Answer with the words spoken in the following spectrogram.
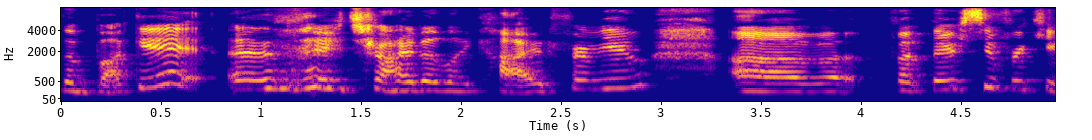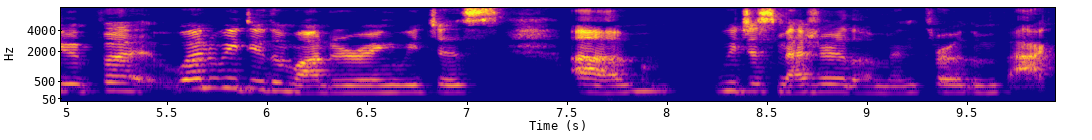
the bucket and they try to like hide from you. Um, but they're super cute. But when we do the monitoring we just um, we just measure them and throw them back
